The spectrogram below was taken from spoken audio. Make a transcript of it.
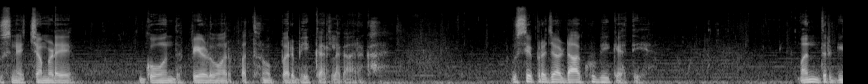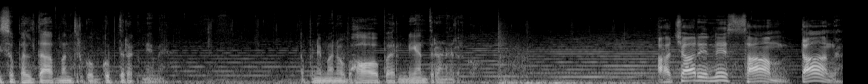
उसने चमड़े, गोंद, पेड़ों और पत्थरों पर भी कर लगा रखा है। उसे प्रजा डाकू भी कहती है। मंत्र की सफलता मंत्र को गुप्त रखने में। अपने मनोभाव पर नियंत्रण रखो। आचार्य ने साम, दान,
